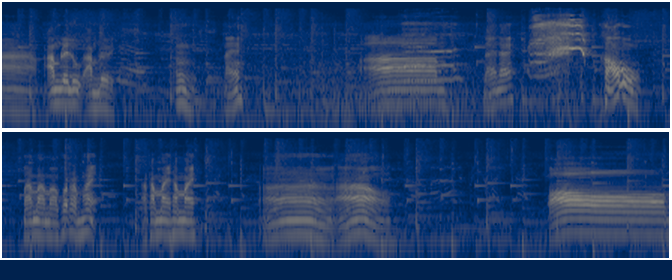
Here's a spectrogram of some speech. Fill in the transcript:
อ่าอ้ำเลยลูกอ้ำเลย อืมไหนอ้ามไหนไหนเอามามามาพ่อทำให้อ่าทำไมทำไมอ้าวอ้าวอม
